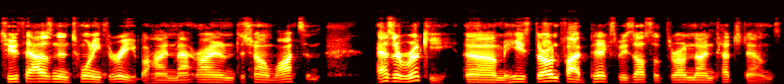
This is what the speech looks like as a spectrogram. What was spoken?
2,023 behind Matt Ryan and Deshaun Watson. As a rookie, um, he's thrown five picks, but he's also thrown nine touchdowns.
